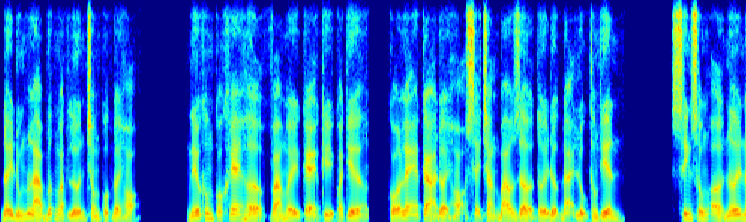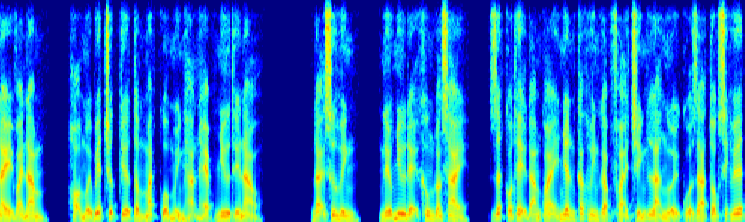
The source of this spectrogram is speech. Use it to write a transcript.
đây đúng là bước ngoặt lớn trong cuộc đời họ. Nếu không có khe hở và mấy kẻ kỳ quái kia, có lẽ cả đời họ sẽ chẳng bao giờ tới được đại lục thông thiên. Sinh sống ở nơi này vài năm, họ mới biết trước kia tầm mắt của mình hạn hẹp như thế nào. Đại sư huynh, nếu như đệ không đoán sai, rất có thể đám quái nhân các huynh gặp phải chính là người của gia tộc xích huyết.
